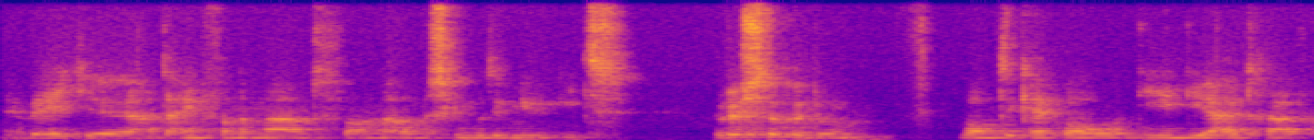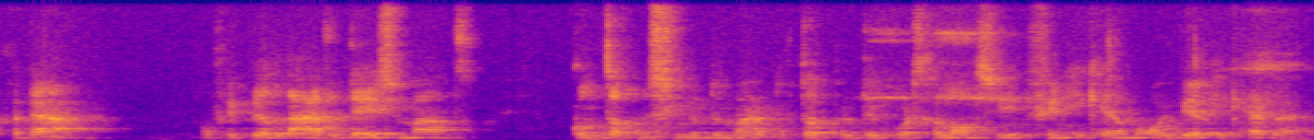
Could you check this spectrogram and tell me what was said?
En weet je aan het eind van de maand van, oh, misschien moet ik nu iets rustiger doen, want ik heb al die en die uitgaven gedaan. Of ik wil later deze maand, komt dat misschien op de markt of dat product wordt gelanceerd, vind ik heel mooi, wil ik hebben.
